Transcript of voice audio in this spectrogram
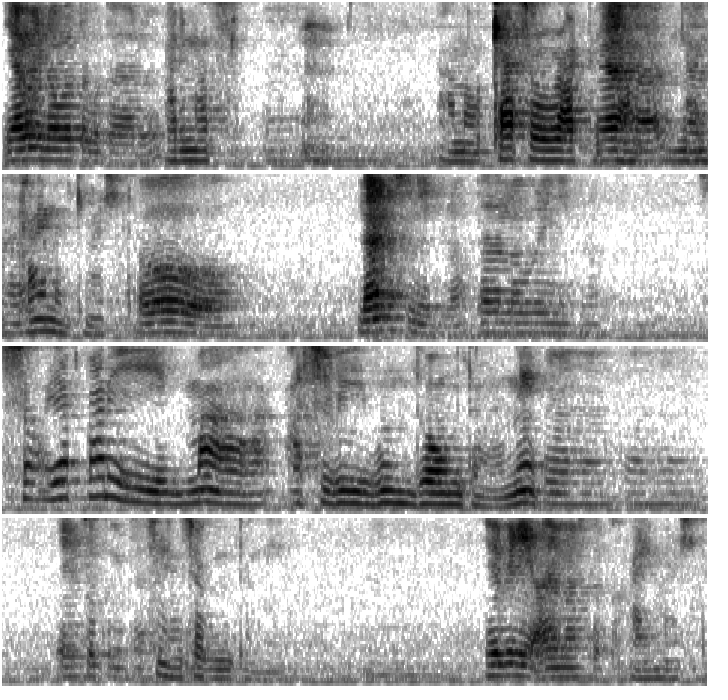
山に登ったことある？あります。うん。あのキャッスルラック何回も行きました。何しに行くの？ただ登りに行くの？そうやっぱりまあ遊び運動みたいなね。遠足みたいな。遠足みたいにヘビに会いましたか？会いました。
